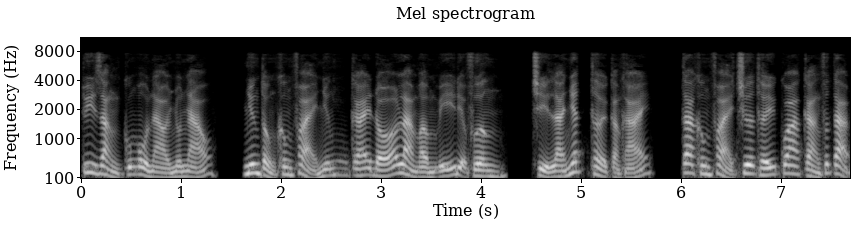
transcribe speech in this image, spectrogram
tuy rằng cũng ồn ào nhốn nháo, nhưng tổng không phải những cái đó làm ầm ĩ địa phương, chỉ là nhất thời cảm khái, ta không phải chưa thấy qua càng phức tạp,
